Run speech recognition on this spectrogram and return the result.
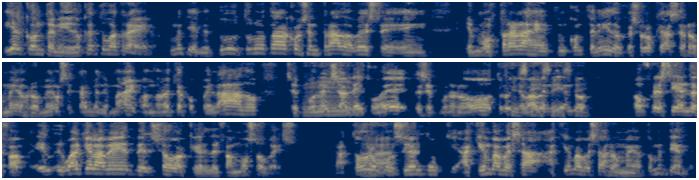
¿Y el contenido que tú vas a traer? ¿Tú me entiendes? Tú, tú no estabas concentrado a veces en, en, mostrar a la gente un contenido, que eso es lo que hace Romeo. Romeo se cambia la imagen cuando no está copelado, se pone el chaleco este, se pone lo otro, y te va vendiendo, sí, sí. ofreciendo, igual que a la vez del show aquel, del famoso beso. A todos los conciertos, ¿a quién va a besar? ¿A quién va a besar Romeo? ¿Tú me entiendes?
